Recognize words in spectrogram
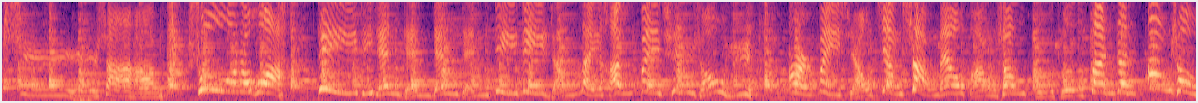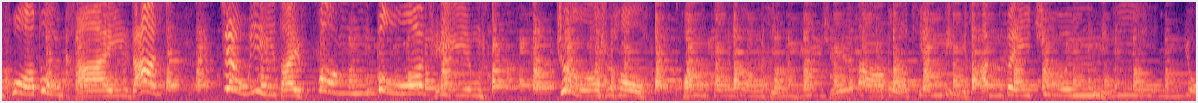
世上？说着话，滴滴点点点点滴滴，人泪含悲亲手语。二位小将上了榜上，父子三人昂首阔步慨然，就义在风波亭。这时候，狂风更劲，雨雪大作，天地寒悲，军民怨，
